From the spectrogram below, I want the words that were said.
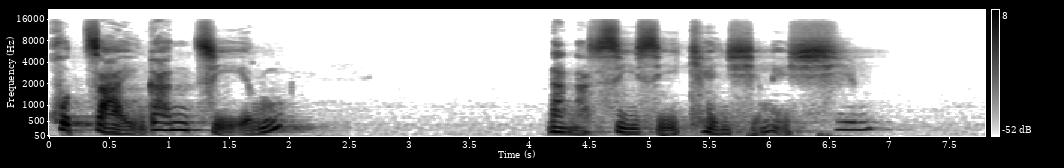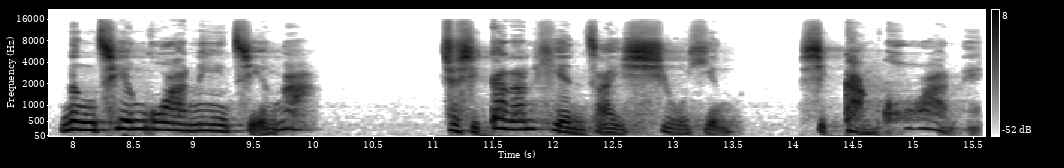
佛在眼前。咱啊，时时虔诚的心，两千多年前啊，就是甲咱现在修行是共款的，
